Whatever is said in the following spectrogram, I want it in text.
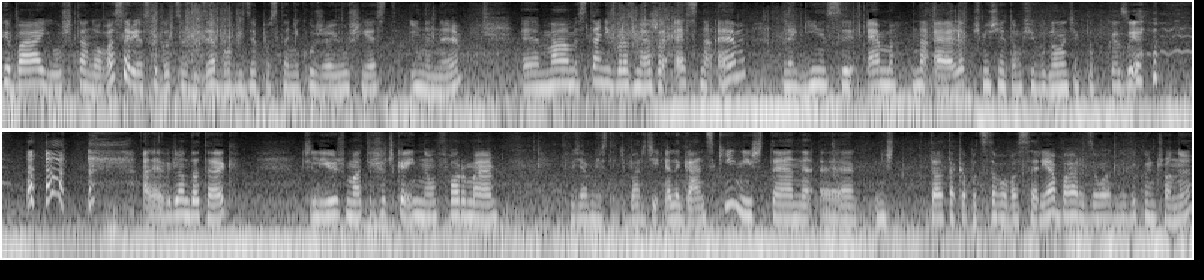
chyba już ta nowa seria z tego co widzę, bo widzę po staniku, że już jest inny. E, Mam stanik w rozmiarze S na M, leginsy M na L. Śmiesznie to musi wyglądać, jak to pokazuję. Ale wygląda tak. Czyli już ma troszeczkę inną formę. Powiedziałabym, że jest taki bardziej elegancki niż ten, e, niż ta taka podstawowa seria. Bardzo ładnie wykończony.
